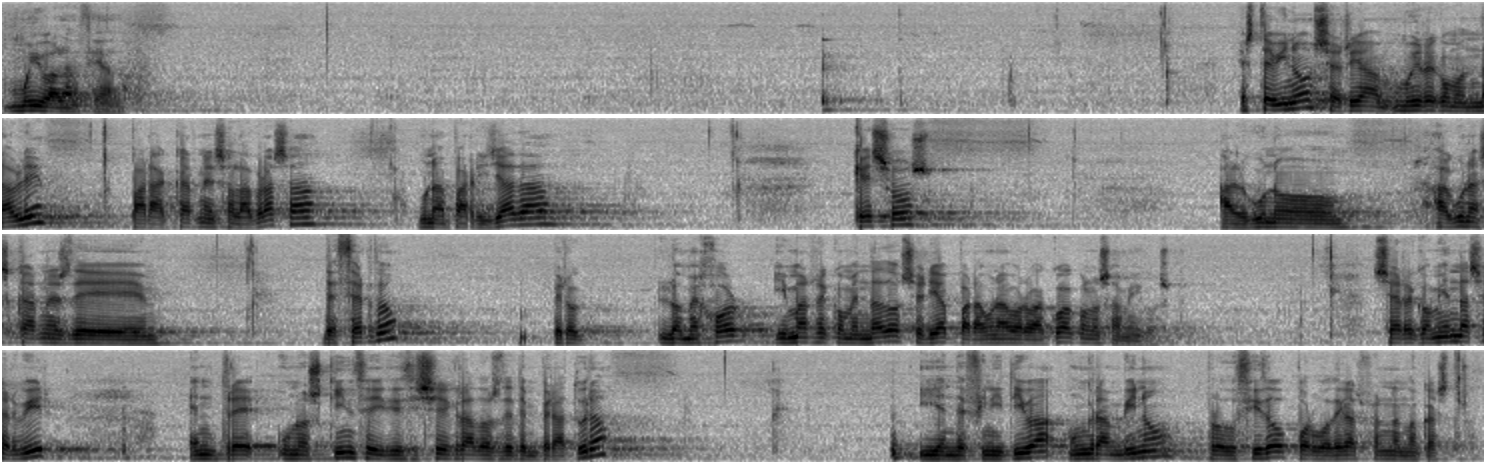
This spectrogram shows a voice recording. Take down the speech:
muy balanceado. Este vino sería muy recomendable para carnes a la brasa, una parrillada, quesos, algunas carnes de, cerdo, pero lo mejor y más recomendado sería para una barbacoa con los amigos. Se recomienda servir entre unos 15 y 16 grados de temperatura y en definitiva un gran vino producido por Bodegas Fernando Castro.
